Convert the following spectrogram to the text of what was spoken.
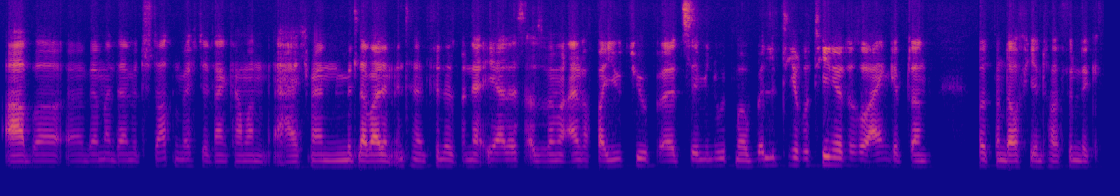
Aber äh, wenn man damit starten möchte, dann kann man, ja, ich meine, mittlerweile im Internet findet man ja eh alles. Also wenn man einfach bei YouTube äh, 10 Minuten Mobility-Routine oder so eingibt, dann wird man da auf jeden Fall fündig.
